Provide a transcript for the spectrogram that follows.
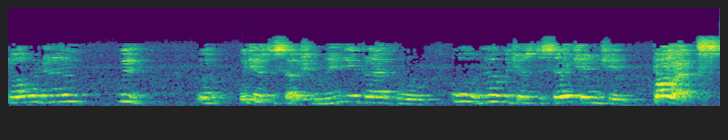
Oh no, we're, we're, we're just a social media platform. Oh no, we're just a search engine. Bollocks!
